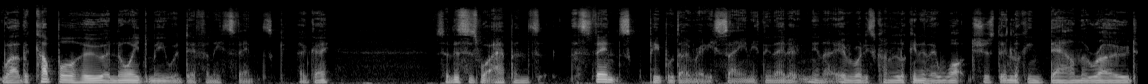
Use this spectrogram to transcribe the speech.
well, the couple who annoyed me were definitely Svensk. Okay, so this is what happens. The Svensk people don't really say anything. They don't, you know, everybody's kind of looking at their watches. They're looking down the road.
